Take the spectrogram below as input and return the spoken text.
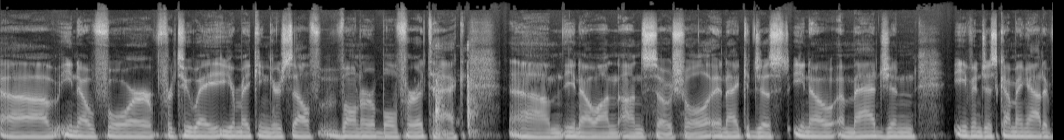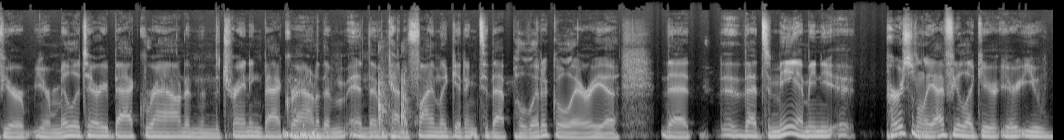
uh, you know, for for two way, you're making yourself vulnerable for attack, um, you know, on on social. And I could just, you know, imagine even just coming out of your your military background and then the training background, mm-hmm. and then and then kind of finally getting to that political area. That that to me, I mean. personally, I feel like you're, you're, you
